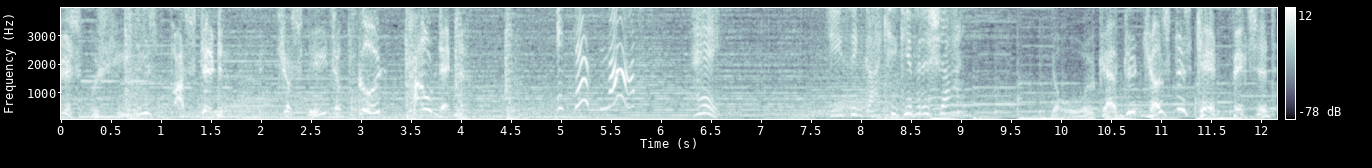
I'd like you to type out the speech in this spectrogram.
This machine is busted. It just needs a good pounding. It does not. Hey, do you think I could give it a shot? No, if Captain Justice can't fix it,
